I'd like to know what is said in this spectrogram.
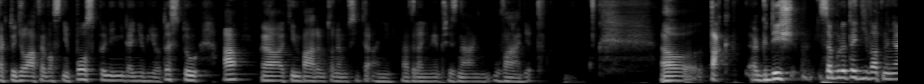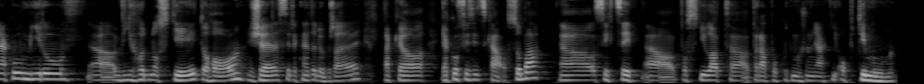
tak to děláte vlastně po splnění daňového testu a tím pádem to nemusíte ani v daňovém přiznání uvádět. Tak, když se budete dívat na nějakou míru výhodnosti toho, že si řeknete dobře, tak jako fyzická osoba si chci posílat teda pokud možno nějaký optimum.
